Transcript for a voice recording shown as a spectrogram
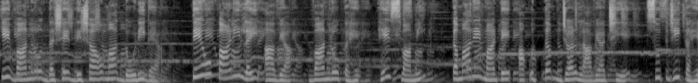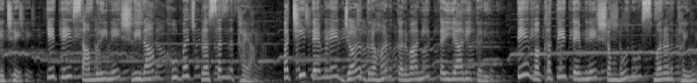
કે વાનરો દશે દિશાઓમાં દોડી ગયા. તેઓ પાણી લઈ આવ્યા, વાનરો કહે, હે સ્વામી તમારે માટે આ ઉત્તમ જળ લાવ્યા છીએ, સુતજી કહે છે કે તે સાંભળીને શ્રીરામ ખૂબ જ પ્રસન્ન થયા. પછી તેમણે જળ ગ્રહણ કરવાની તૈયારી કરી. તે વખતે તેમને શંભુનું સ્મરણ થયું.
